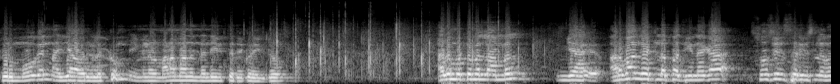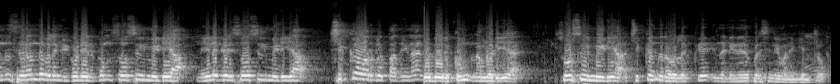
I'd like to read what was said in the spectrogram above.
திரு மோகன் ஐயா அவர்களுக்கும் எங்களோட மனமான நன்றி தெரிவிக்கின்றோம் அது மட்டும் இல்லாமல் இங்க அரவாங்கட்டில் பாத்தீங்கன்னாக்கா சோசியல் சர்வீஸ்ல வந்து சிறந்து விளங்கி கொண்டிருக்கும் social media Nilgiri social media சிக்கு அவர்கள் பார்த்தீங்கன்னா கொண்டிருக்கும் நம்மளுடைய சோசியல் மீடியா சிக்கந்தரவுகளுக்கு இந்த நினைவு பிரச்சனை வழங்குகின்றோம்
